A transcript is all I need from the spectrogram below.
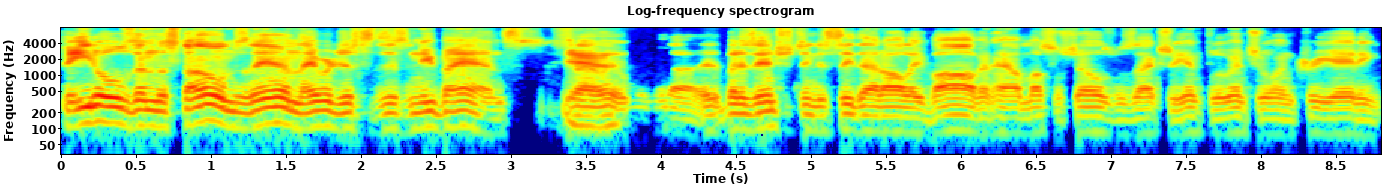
Beatles and the Stones then; they were just just new bands. So Yeah. it, was, uh, but it's interesting to see that all evolve and how Muscle Shoals was actually influential in creating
